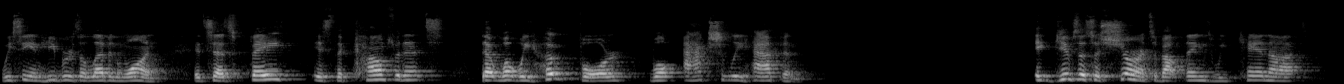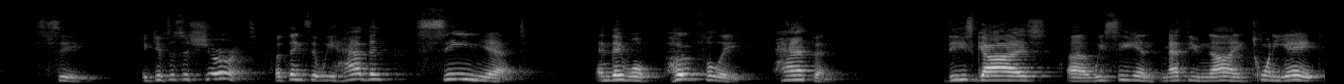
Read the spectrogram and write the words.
We see in Hebrews 11 1, it says, Faith is the confidence that what we hope for will actually happen. It gives us assurance about things we cannot see. It gives us assurance of things that we haven't seen yet, and they will hopefully happen. These guys, uh, we see in Matthew 9 28,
